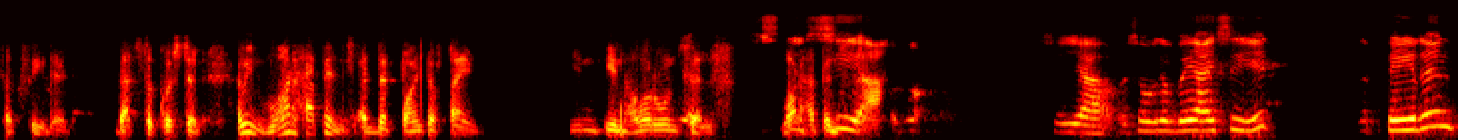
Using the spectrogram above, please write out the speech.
succeeded? That's the question. I mean, what happens at that point of time in in our own self? What happens See? I- so yeah, so the way I see it, the parent,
